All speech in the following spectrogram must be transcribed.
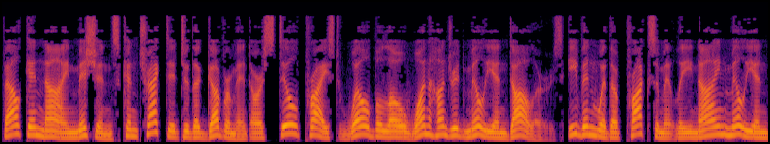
Falcon 9 missions contracted to the government are still priced well below $100 million even with approximately $9 million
